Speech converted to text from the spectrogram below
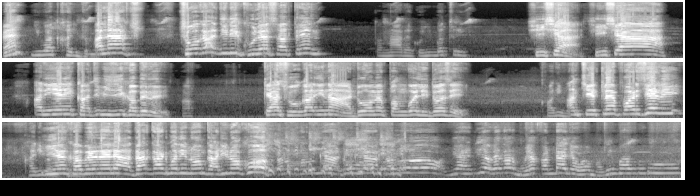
હે? એ વાત ખરી અને છોકરાજીની ખુલે છત્રી તો ના કોઈ બત્રી. શીશા શીશા! અને એની ખજી બીજી ખબર નહીં. કે આ છોકરાજીના આઢો અમે પંગો લીધો છે. અને ચેટલે પડશે નહીં? એ ખબર નહીં એટલે આધાર કાર્ડમાંથી નોમ કાઢી નાખો. હવે તાર મોંએ કંટાળ્યો. હવે મને બધું.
